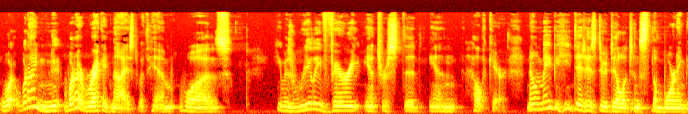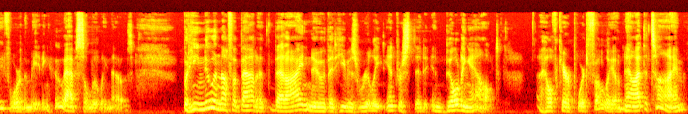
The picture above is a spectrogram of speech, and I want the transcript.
what, what I knew, what I recognized with him was he was really very interested in healthcare. Now, maybe he did his due diligence the morning before the meeting. Who absolutely knows? But he knew enough about it that I knew that he was really interested in building out a healthcare portfolio. Now, at the time,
